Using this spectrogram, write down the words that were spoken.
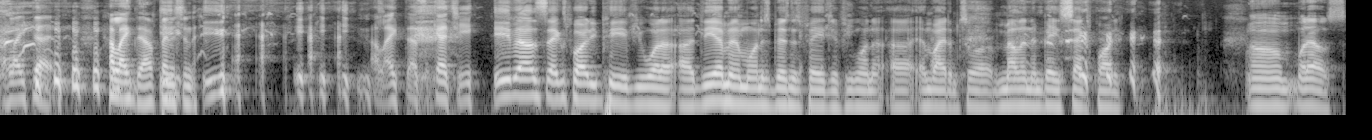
I like that. I like that. I'm finishing. E- I like that sketchy. Email Sex Party P if you want to uh, DM him on his business page if you want to uh, invite him to a melanin based sex party. Um, what else?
